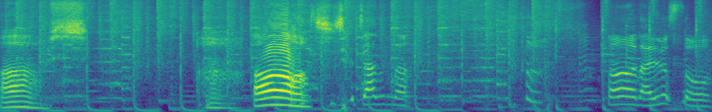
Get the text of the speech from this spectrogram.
아, 씨. 아, 진짜 짜증나. 아, 날렸어.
